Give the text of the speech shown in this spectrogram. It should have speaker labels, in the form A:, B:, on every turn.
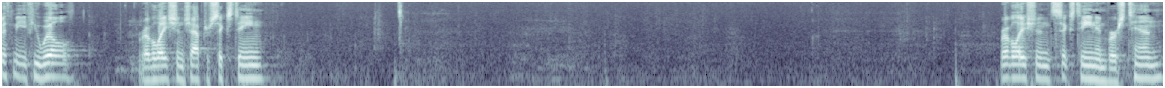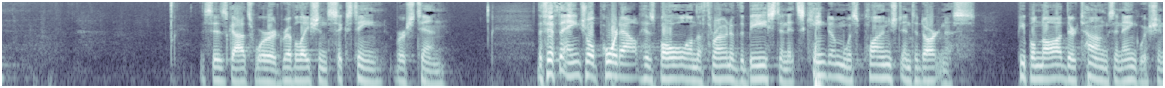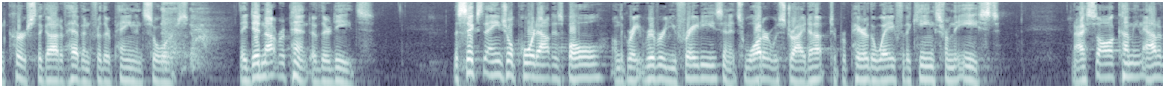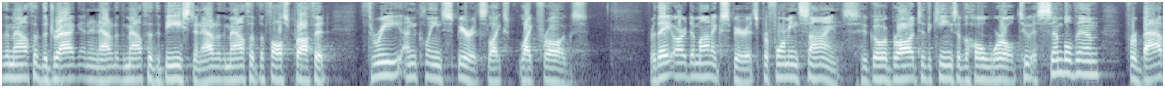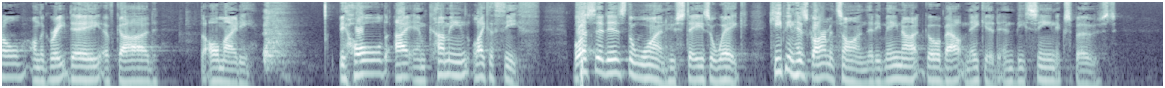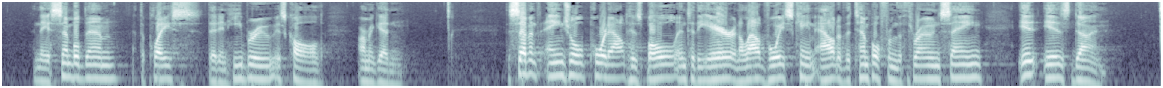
A: with me, if you will, Revelation chapter 16. Revelation 16 and verse 10. This is God's Word. Revelation 16, verse 10. The fifth angel poured out his bowl on the throne of the beast, and its kingdom was plunged into darkness. People gnawed their tongues in anguish and cursed the God of heaven for their pain and sores. They did not repent of their deeds. The sixth angel poured out his bowl on the great river Euphrates, and its water was dried up to prepare the way for the kings from the east. And I saw coming out of the mouth of the dragon, and out of the mouth of the beast, and out of the mouth of the false prophet, three unclean spirits like, like frogs. For they are demonic spirits performing signs who go abroad to the kings of the whole world to assemble them for battle on the great day of God the Almighty. Behold, I am coming like a thief. Blessed is the one who stays awake, keeping his garments on, that he may not go about naked and be seen exposed. And they assembled them at the place that in Hebrew is called Armageddon. The seventh angel poured out his bowl into the air, and a loud voice came out of the temple from the throne, saying, It is done.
